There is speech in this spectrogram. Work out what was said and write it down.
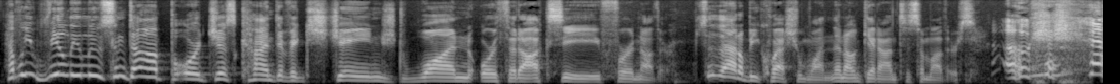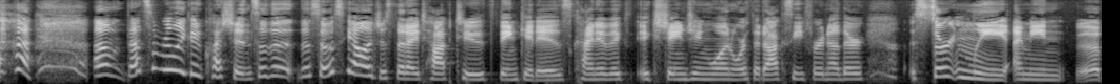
have we really loosened up or just kind of exchanged one orthodoxy for another? So that'll be question one. Then I'll get on to some others. Okay. um, that's a really good question. So the, the sociologists that I talk to think it is kind of ex- exchanging one orthodoxy for another. Certainly, I mean, uh,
